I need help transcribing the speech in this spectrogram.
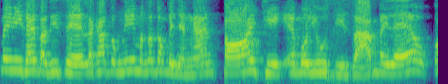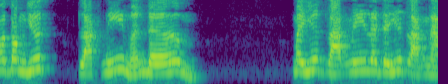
ไม่มีใครปฏิเสธแล้วครับ ตรงนี้มันก็ต้องเป็นอย่างนั้น ต่อให้ฉีก MOU 43 ไปแล้ว ก็ต้องยึดหลักนี้เหมือนเดิม ไม่ยึดหลักนี้แล้วจะยึดหลักไหน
